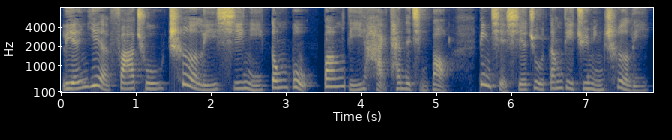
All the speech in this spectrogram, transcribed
连夜发出撤离悉尼东部邦迪海滩的警报。并且协助当地居民撤离。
